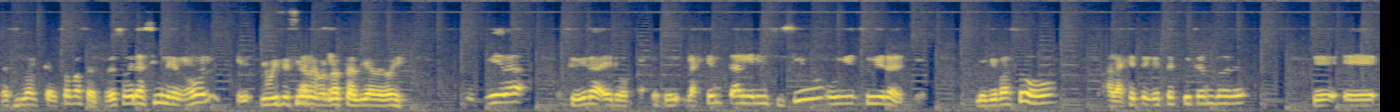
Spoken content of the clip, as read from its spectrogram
Eso no alcanzó a pasar. Pero eso hubiera sido un error que Y hubiese sido recordar hasta el día de hoy. hubiera, se hubiera enojado. La gente, alguien incisivo, hubiera, se hubiera hecho. Lo que pasó, a la gente que está escuchando, que eh,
